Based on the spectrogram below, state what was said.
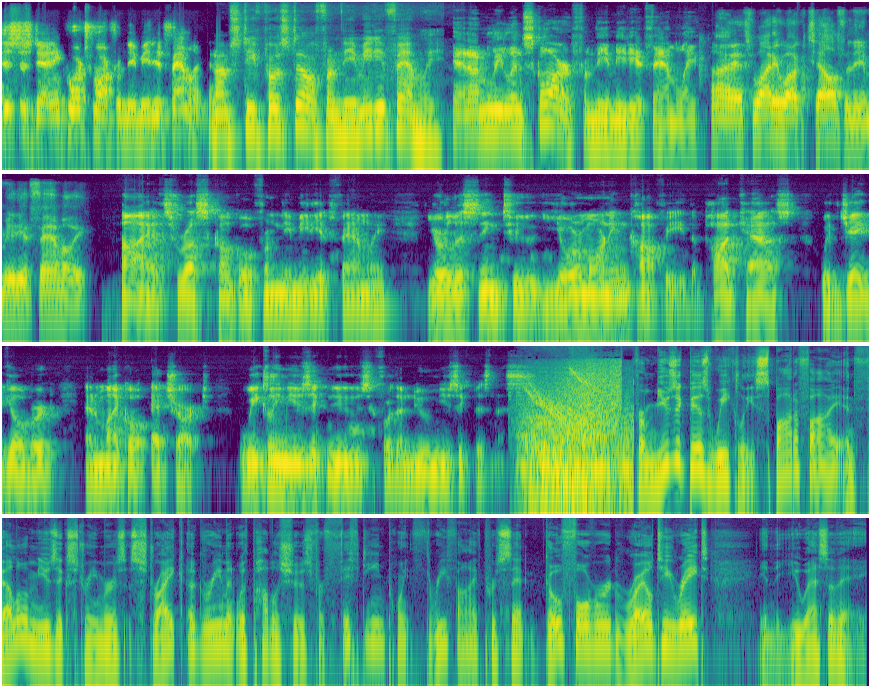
this is Danny Korchmar from the Immediate Family. And I'm Steve Postell from the Immediate Family. And I'm Leland Sklar from the Immediate Family. Hi, it's Waddy Wachtel from the Immediate Family. Hi, it's Russ Kunkel from the Immediate Family. You're listening to Your Morning Coffee, the podcast with Jay Gilbert and Michael Etchart. Weekly music news for the new music business. From Music Biz Weekly, Spotify and fellow music streamers strike agreement with publishers for 15.35% go forward royalty rate in the US of A.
